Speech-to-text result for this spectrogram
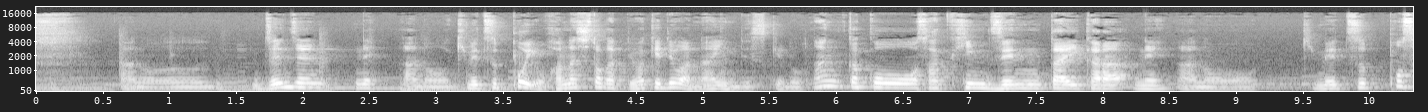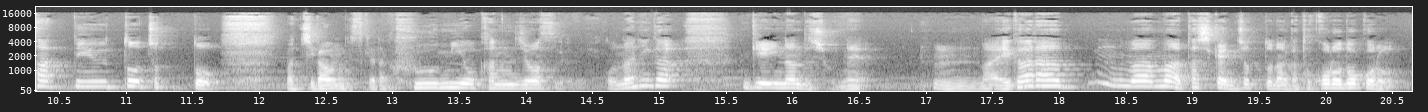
あの全然ねあの鬼滅っぽいお話とかってわけではないんですけどなんかこう作品全体からねあの鬼滅っぽさっていうとちょっと、まあ、違うんですけどなんか風味を感じますよね。こう何が原因なんでしょうね。うんまあ絵柄はまあ確かにちょっとなんかところどころ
